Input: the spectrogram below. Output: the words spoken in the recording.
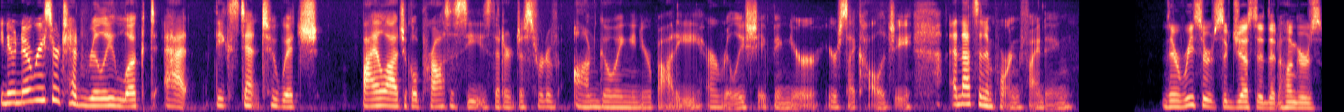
you know, no research had really looked at the extent to which biological processes that are just sort of ongoing in your body are really shaping your your psychology. And that's an important finding. Their research suggested that hunger's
